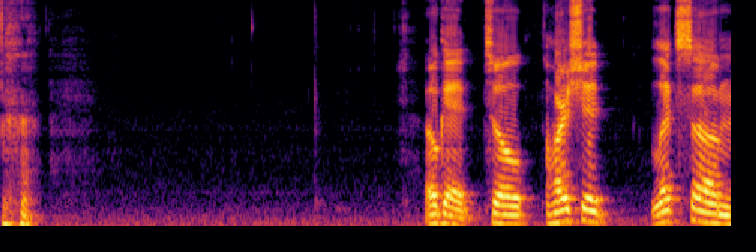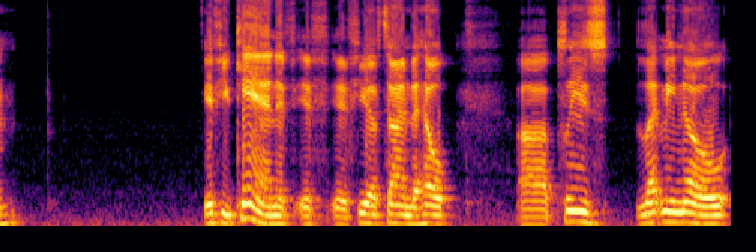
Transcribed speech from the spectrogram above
Okay, so Harshit, let's um, if you can, if if if you have time to help, uh, please let me know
